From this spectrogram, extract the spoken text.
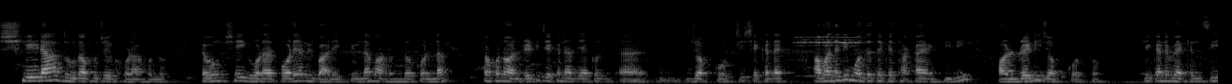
সেরা দুর্গাপুজোয় ঘোরা হলো এবং সেই ঘোরার পরে আমি বাড়ি ফিরলাম, আনন্দ করলাম। তখন অলরেডি যেখানে আমি এখন জব করছি, সেখানে আমাদেরই মধ্যে থেকে থাকা এক দিদি অলরেডি জব করতো। সেখানে ভ্যাকেন্সি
